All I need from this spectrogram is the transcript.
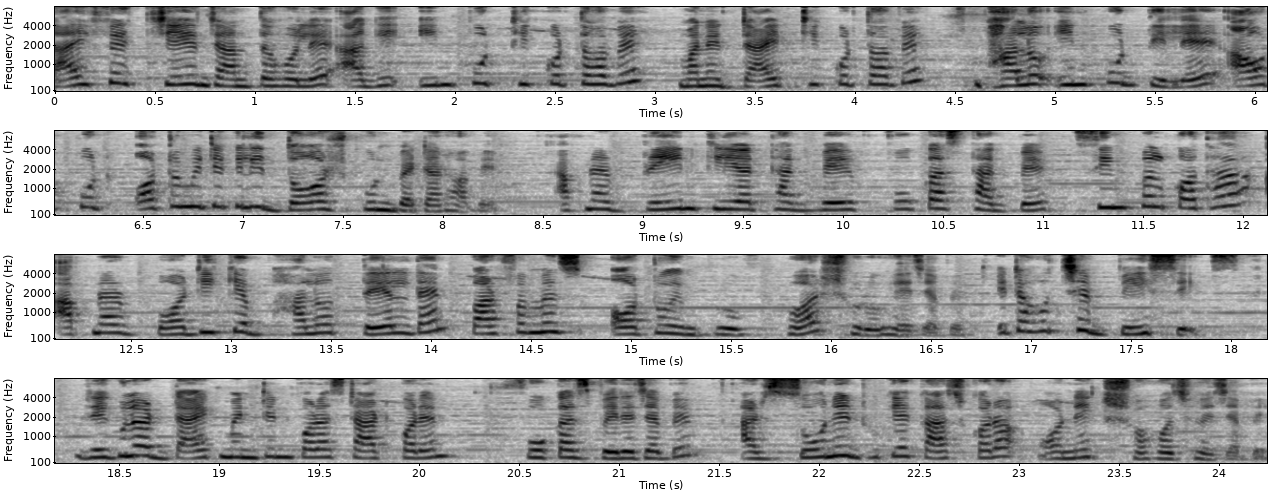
লাইফে চেঞ্জ আনতে হলে আগে ইনপুট ঠিক করতে হবে মানে ডায়েট ঠিক করতে হবে। ভালো ইনপুট দিলে আউটপুট অটোমেটিক্যালি দশ গুণ বেটার হবে। আপনার ব্রেন ক্লিয়ার থাকবে ফোকাস থাকবে। সিম্পল কথা, আপনার বডিকে ভালো তেল দেন পারফরমেন্স অটো ইমপ্রুভ হওয়া শুরু হয়ে যাবে। এটা হচ্ছে বেসিক্স রেগুলার ডায়েট মেনটেন করা স্টার্ট করেন ফোকাস বেড়ে যাবে আর জোনে ঢুকে কাজ করা অনেক সহজ হয়ে যাবে।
